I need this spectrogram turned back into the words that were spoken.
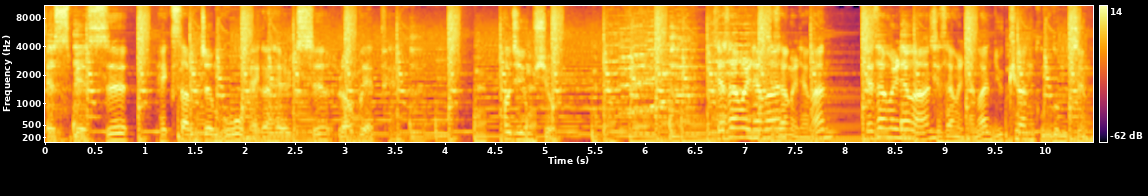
SBS 103.5MHz 러브 FM 허지웅 쇼. 세상을 향한 세상을 향한 세상을 향한 세상을 향한 유쾌한 궁금증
